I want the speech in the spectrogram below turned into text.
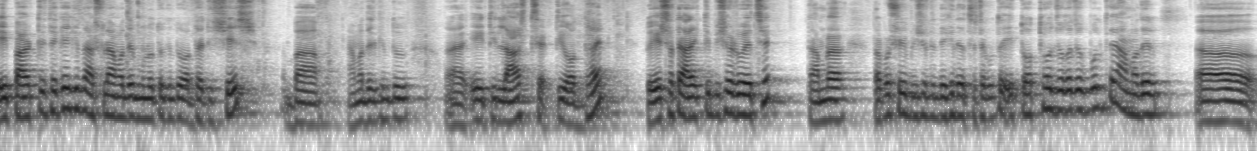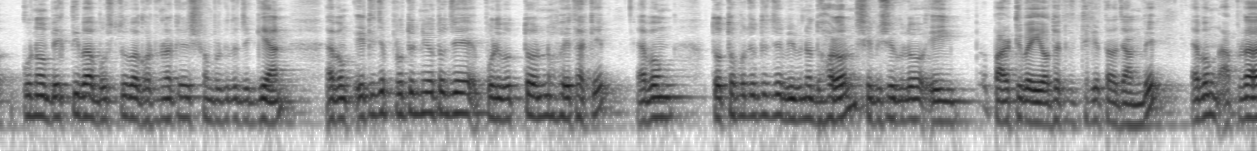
এই পার্টটি থেকে কিন্তু আসলে আমাদের মূলত কিন্তু অধ্যায়টি শেষ বা আমাদের কিন্তু এইটি লাস্ট একটি অধ্যায়। তো এর সাথে আরেকটি বিষয় রয়েছে, তা আমরা তারপর সেই বিষয়টি দেখে দেওয়ার চেষ্টা করতে এই তথ্য যোগাযোগ বলতে আমাদের কোনো ব্যক্তি বা বস্তু বা ঘটনাকে সম্পর্কিত যে জ্ঞান এবং এটি যে প্রতিনিয়ত যে পরিবর্তন হয়ে থাকে এবং তথ্য প্রযুক্তির যে বিভিন্ন ধরন, সে বিষয়গুলো এই পার্টি বা এই অথরিটি থেকে তারা জানবে এবং আপনারা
